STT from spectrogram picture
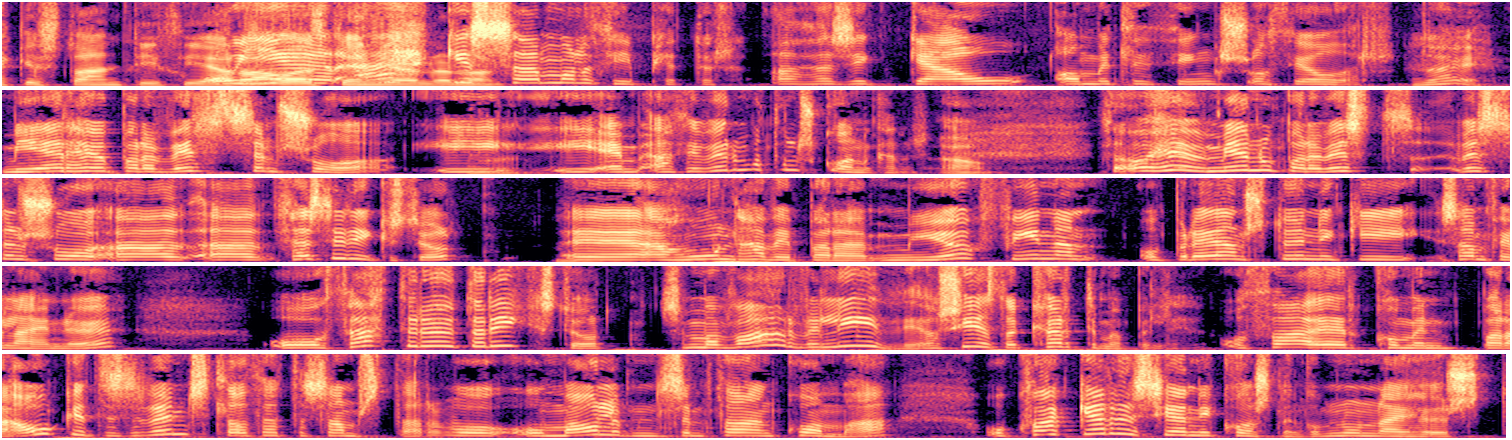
ekki standi því að ráðast og ég er ekki sammála því Pétur að þessi gjá á milli þings og þjóðar Nei. mér hefur bara vist sem svo í, í, að því við erum að tala um skoðanakannar þá hefur mér nú bara vist, vist sem svo að, að þessi ríkistjórn mm. eh, að hún hafi bara mjög fínan og breiðan stuðning í samfélaginu og þetta er auðvitað ríkistjórn sem var við líði á síðasta kjörtimabili og það er komin bara ágættis reynsla á þetta samstarf og, og málefnin sem þaðan koma. Og hvað gerði síðan í kostningum núna í haust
